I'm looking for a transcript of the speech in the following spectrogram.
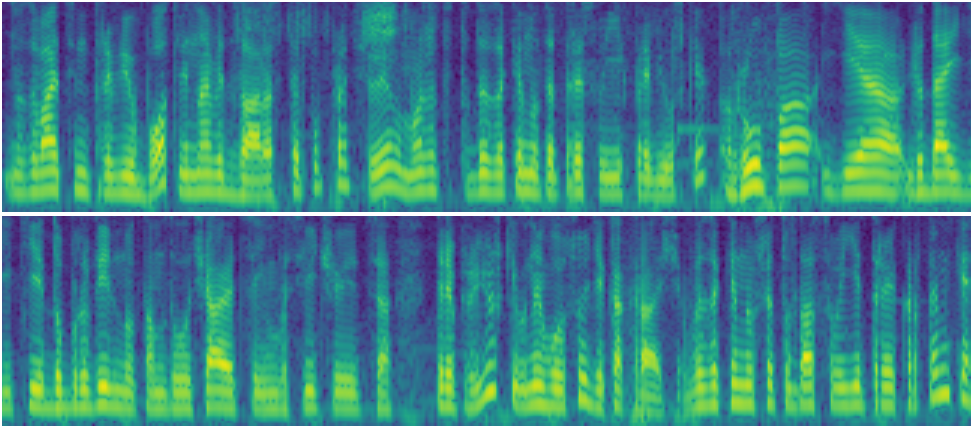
Називається він прев'ю бот. Він навіть зараз типу працює. Ви можете туди закинути три своїх прев'юшки. Група є людей, які добровільно там долучаються, їм висвічуються три прев'юшки. Вони голосують, яка краще. Ви закинувши туди свої три картинки,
